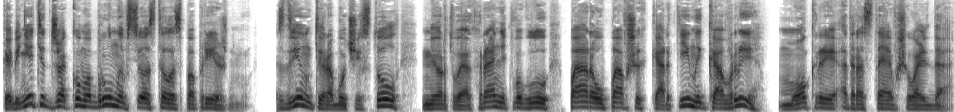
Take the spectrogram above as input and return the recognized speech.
В кабинете Джакома Бруно все осталось по-прежнему. Сдвинутый рабочий стол, мертвый охранник в углу, пара упавших картин и ковры, мокрые от растаявшего льда.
